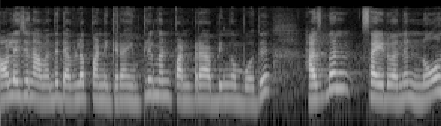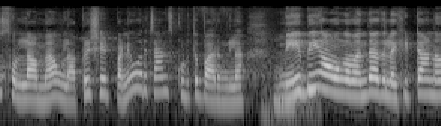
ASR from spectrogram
நாலேஜை நான் வந்து டெவலப் பண்ணிக்கிறேன் இம்ப்ளிமெண்ட் பண்ணுறேன் அப்படிங்கும்போது ஹஸ்பண்ட் சைடு வந்து நோ சொல்லாமல் அவங்கள அப்ரிஷியேட் பண்ணி ஒரு சான்ஸ் கொடுத்து பாருங்களேன். மேபி அவங்க வந்து அதில் ஹிட் ஆனா?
